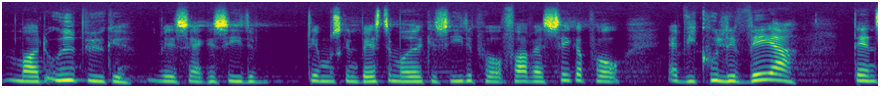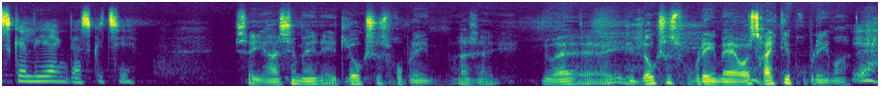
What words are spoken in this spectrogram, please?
måtte udbygge, hvis jeg kan sige det. Det er måske den bedste måde, jeg kan sige det på, for at være sikker på, at vi kunne levere den skalering, der skal til. Så I har simpelthen et luksusproblem. Altså, nu er, et luksusproblem er jo også rigtige problemer. Ja.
